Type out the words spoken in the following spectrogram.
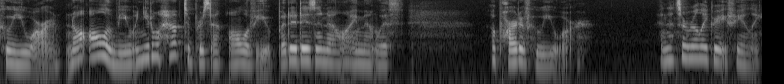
who you are. Not all of you, and you don't have to present all of you, but it is in alignment with a part of who you are. And that's a really great feeling.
